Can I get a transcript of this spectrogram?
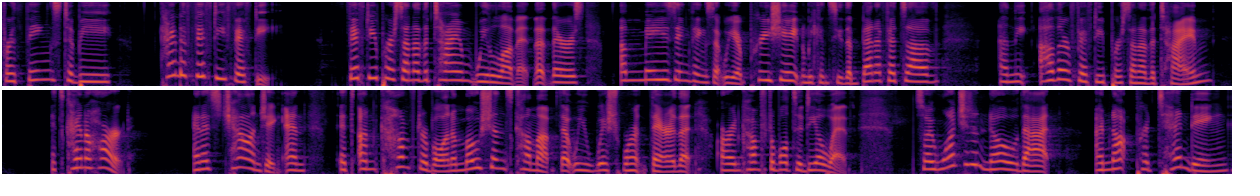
for things to be kind of 50 50. 50% of the time, we love it, that there's amazing things that we appreciate and we can see the benefits of. And the other 50% of the time, it's kind of hard and it's challenging and it's uncomfortable, and emotions come up that we wish weren't there that are uncomfortable to deal with. So I want you to know that I'm not pretending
